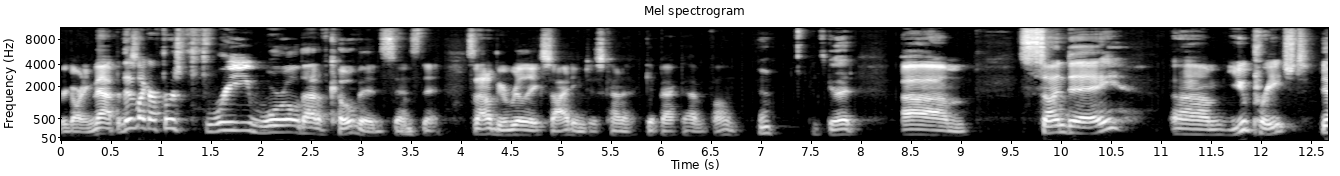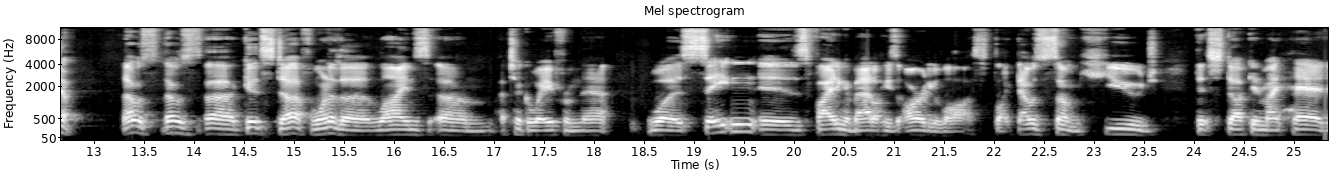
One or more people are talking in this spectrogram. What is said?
regarding that. But this is like our first free world out of COVID since then, so that'll be really exciting. Just kind of get back to having fun. Yeah. it's good. Um, Sunday, um, you preached. Yeah. That was that was uh, good stuff. One of the lines um, I took away from that was Satan is fighting a battle he's already lost. Like that was some huge that stuck in my head.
